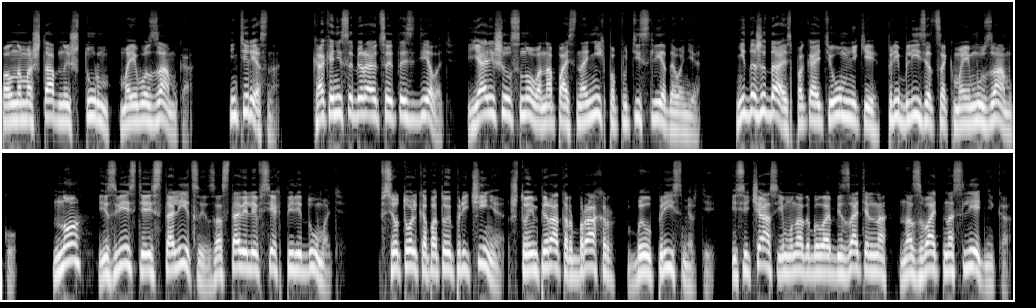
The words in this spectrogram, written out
полномасштабный штурм моего замка. Интересно, как они собираются это сделать? Я решил снова напасть на них по пути следования, не дожидаясь, пока эти умники приблизятся к моему замку. Но известия из столицы заставили всех передумать. Все только по той причине, что император Брахар был при смерти, и сейчас ему надо было обязательно назвать наследника.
